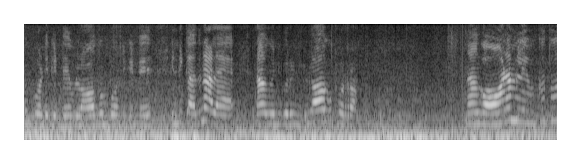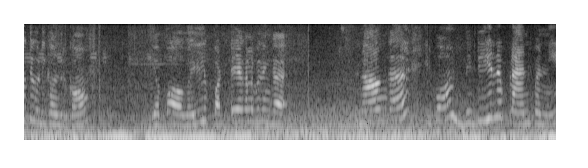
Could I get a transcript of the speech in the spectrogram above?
வீடியோவும் போட்டுக்கிட்டு vlogகும் போட்டுக்கிட்டு. இன்னைக்கு அதனால நாங்கள் இன்னைக்கு ஒரு vlog போடுறோம். நாங்கள் ஓணம் லீவுக்கு தூத்துக்குடிக்கு வந்திருக்கோம். எப்போ வெயில் பட்டைய கிளப்புதுங்க நாங்கள் இப்போ திடீர்னு பிளான் பண்ணி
